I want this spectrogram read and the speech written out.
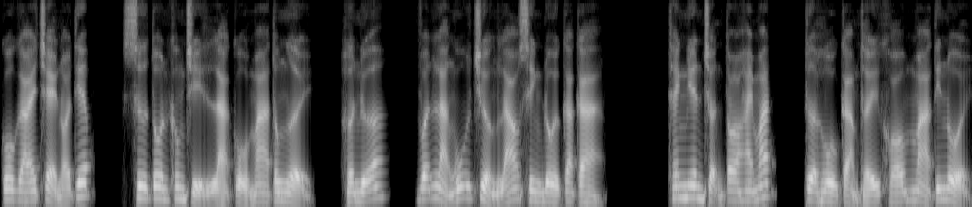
Cô gái trẻ nói tiếp, sư tôn không chỉ là cổ ma tông người, hơn nữa, vẫn là ngũ trưởng lão sinh đôi ca ca. Thanh niên trận to hai mắt, tựa hồ cảm thấy khó mà tin nổi,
